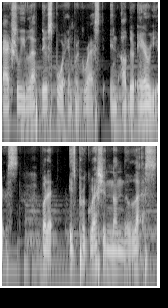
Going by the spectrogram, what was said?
actually left their sport and progressed in other areas, but it's progression nonetheless.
